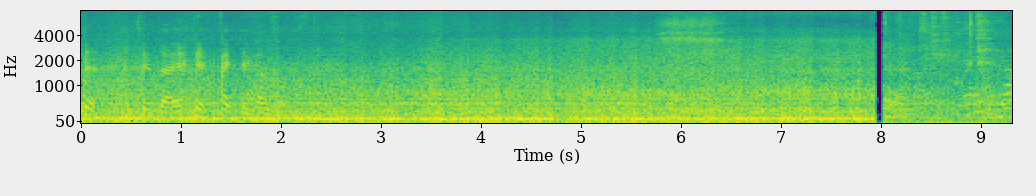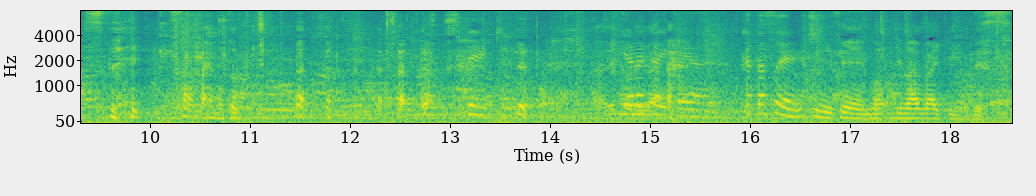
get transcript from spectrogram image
仙台へ入っちゃいかんそうです。ステーキ。3枚も取ってきちゃったステーキ柔らかいかや硬そうやね2000円のディナーバイキングです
